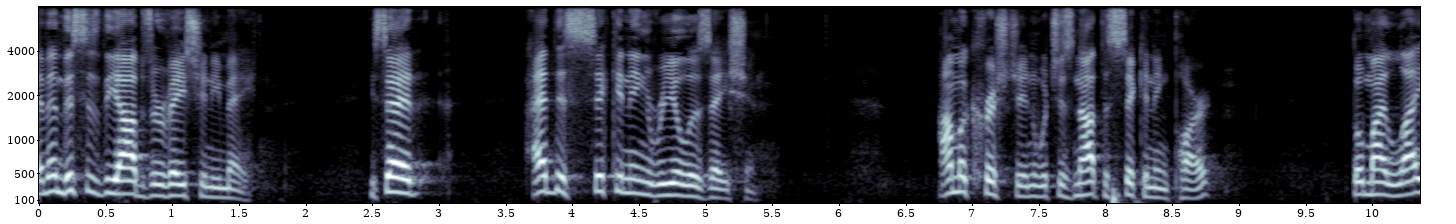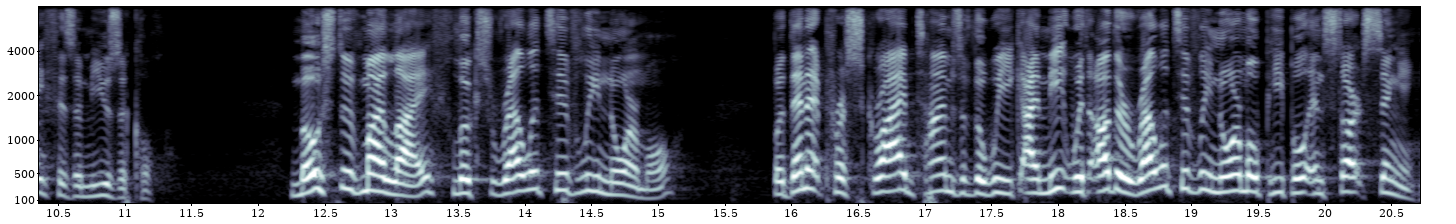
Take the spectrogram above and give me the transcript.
And then this is the observation he made. He said, I had this sickening realization. I'm a Christian, which is not the sickening part, but my life is a musical. Most of my life looks relatively normal, but then at prescribed times of the week, I meet with other relatively normal people and start singing.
